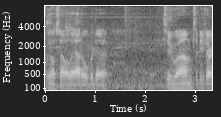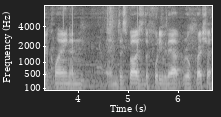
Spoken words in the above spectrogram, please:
we also allowed Albury to to um, to be very clean and and dispose of the footy without real pressure.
